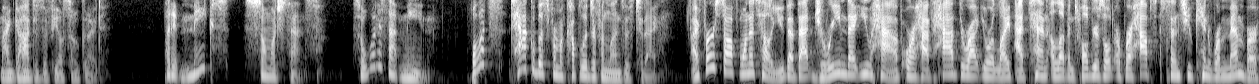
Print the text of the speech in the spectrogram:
My God, does it feel so good. But it makes so much sense. So, what does that mean? Well, let's tackle this from a couple of different lenses today. I first off want to tell you that that dream that you have or have had throughout your life at 10, 11, 12 years old, or perhaps since you can remember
